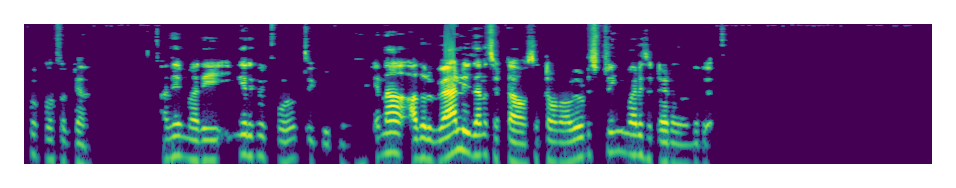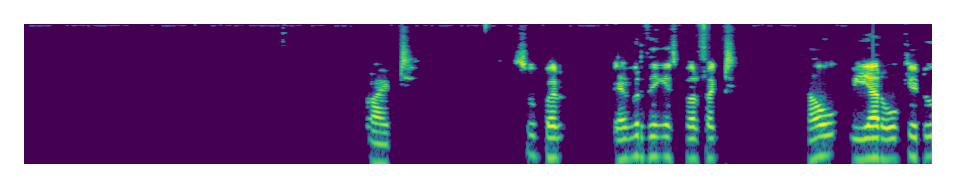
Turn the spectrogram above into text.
இப்போ பர்ஃபெக்டா இருக்கு அதே மாதிரி இங்க இருக்கிற கோடும் தூக்கி விட்டுருங்க. ஏன்னா அது ஒரு வேல்யூ தானே செட் ஆகும். செட் ஆகணும். அதோட ஸ்ட்ரிங் மாதிரி செட் ஆகிடும் வந்துட்டு. Right super everything is perfect now we are okay to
